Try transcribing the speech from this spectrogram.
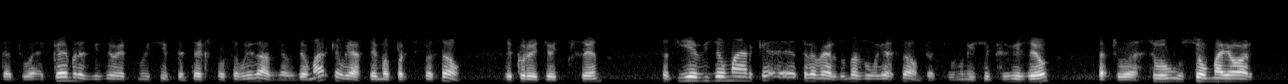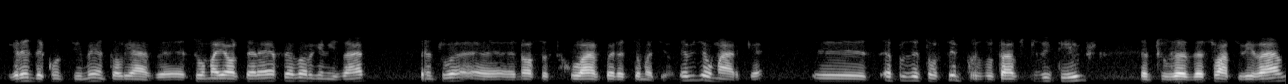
portanto, a Câmara de Viseu, este município, portanto, tem responsabilidade na Visão Marca, aliás, tem uma participação de 48%, portanto, e a Visão Marca, através de uma delegação, portanto, do município de Viseu, portanto, o seu maior grande acontecimento, aliás, a sua maior tarefa é de organizar, portanto, a, a nossa secular Feira de São Mateus. A Visão Marca eh, apresentou sempre resultados positivos, tanto da, da, sua atividade,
